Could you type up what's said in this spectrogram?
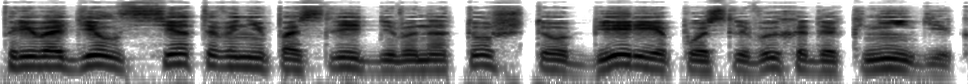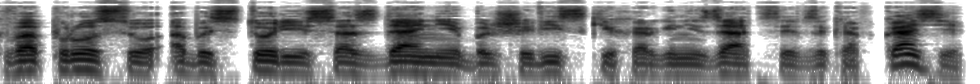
приводил сетование последнего на то, что Берия после выхода книги к вопросу об истории создания большевистских организаций в Закавказье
